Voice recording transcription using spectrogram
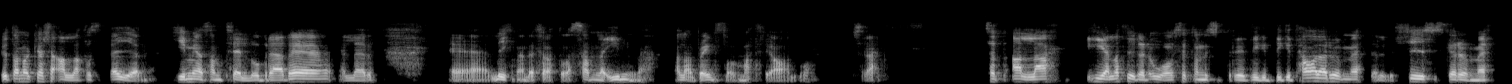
utan då kanske alla får sitta i en gemensam Trello-bräde eller eh, liknande för att då samla in alla brainstorm-material och sådär. Så att alla hela tiden, oavsett om det sitter i det digitala rummet eller det fysiska rummet,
